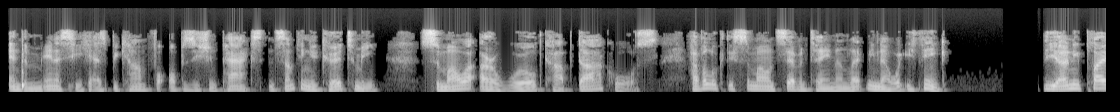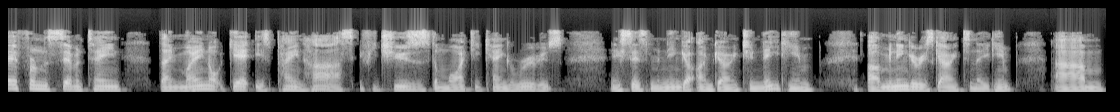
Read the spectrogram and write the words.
and the menace he has become for opposition packs, and something occurred to me. Samoa are a World Cup dark horse. Have a look at this Samoan 17 and let me know what you think. The only player from the 17 they may not get is Payne Haas if he chooses the mighty Kangaroos. And he says, Meninga, I'm going to need him. Uh, Meninga is going to need him. Um,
